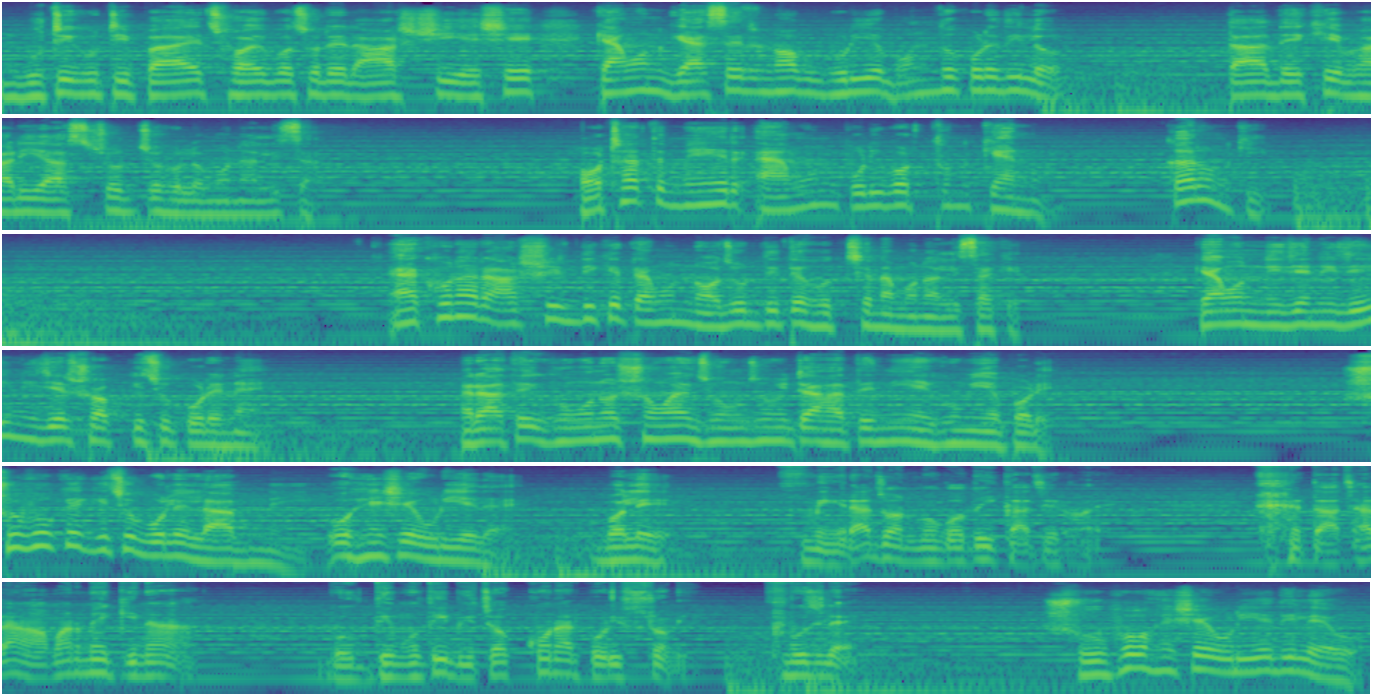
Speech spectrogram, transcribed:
গুটি গুটি পায় ছয় বছরের আরশি এসে কেমন গ্যাসের নব ঘুরিয়ে বন্ধ করে দিল? তা দেখে ভারী আশ্চর্য হলো মোনালিসা। হঠাৎ মেয়ের এমন পরিবর্তন কেন? কারণ কি? এখন আর আরশির দিকে তেমন নজর দিতে হচ্ছে না মোনালিসাকে। কেমন নিজে নিজেই নিজের সব কিছু করে নেয়। রাতে ঘুমানোর সময় ঝুমঝুমিটা হাতে নিয়ে ঘুমিয়ে পড়ে। শুভকে কিছু বলে লাভ নেই। ও হেসে উড়িয়ে দেয়। বলে মেয়েরা জন্মগতই কাজের হয়। তাছাড়া আমার মেয়ে কিনা? বুদ্ধিমতী বিচক্ষণ আর পরিশ্রমী বুঝলে? শুভ হেসে উড়িয়ে দিলেও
